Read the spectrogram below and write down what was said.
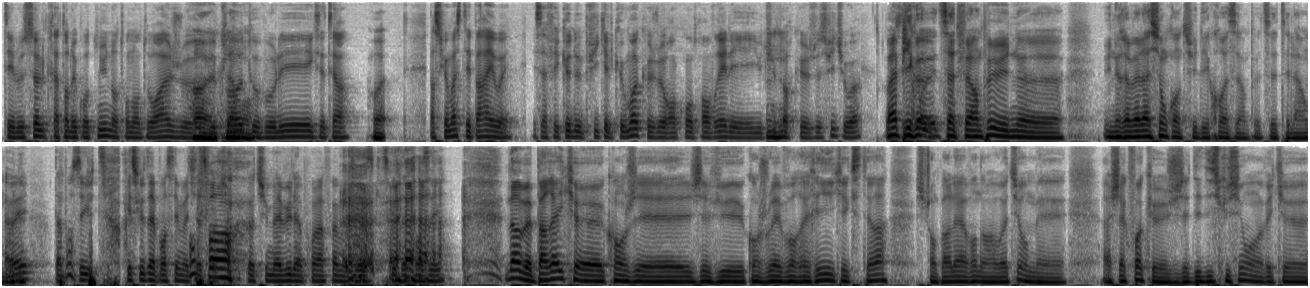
T'es le seul créateur de contenu dans ton entourage, euh, Ouais, de potes, au volet, etc. Ouais. Parce que moi c'était pareil, ouais. Et ça fait que depuis quelques mois que je rencontre en vrai les youtubeurs que je suis, tu vois. Ouais, puis cool. ça te fait un peu une, euh, une révélation quand tu les croises un peu. Tu sais, là en Ah mode. ouais? T'as pensé Qu'est-ce que t'as pensé, Mathias, Enfin quand, tu, m'as vu la première fois, Mathias? Qu'est-ce que t'as pensé? Non, mais pareil que quand j'ai j'ai vu, quand je voulais voir Eric, etc. Je t'en parlais avant dans la voiture, mais à chaque fois que j'ai des discussions avec euh,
